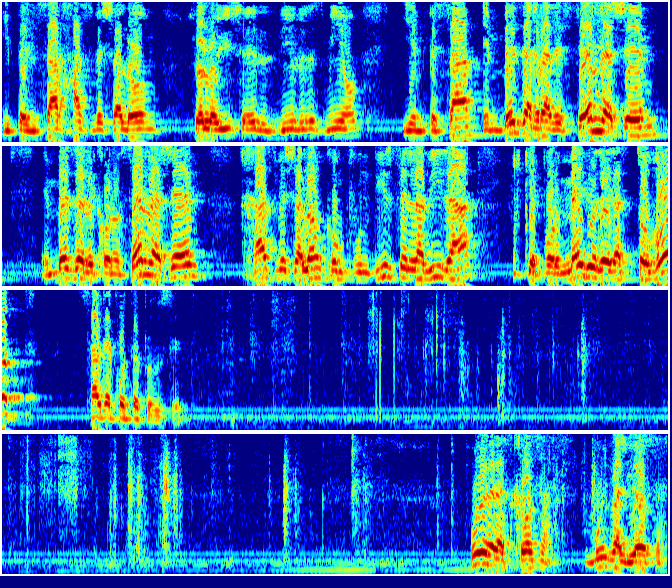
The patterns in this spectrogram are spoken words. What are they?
y pensar, Hasbe Shalom, yo lo hice, el Nilus es mío, y empezar, en vez de agradecerle a Hashem, en vez de reconocerle a Hashem, Hasbe Shalom, confundirse en la vida y que por medio de las Tobot salga contraproducente. Una de las cosas muy valiosas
